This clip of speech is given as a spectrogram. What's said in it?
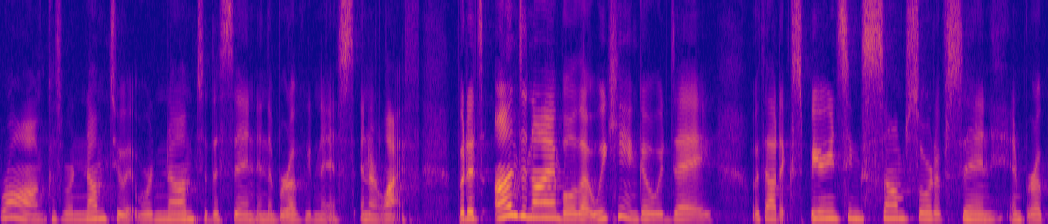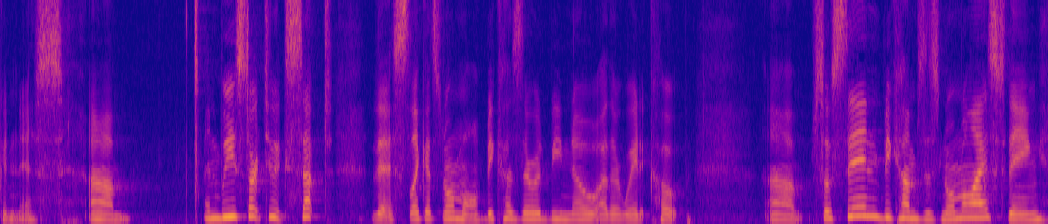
wrong because we're numb to it. We're numb to the sin and the brokenness in our life. But it's undeniable that we can't go a day without experiencing some sort of sin and brokenness. Um, and we start to accept this like it's normal because there would be no other way to cope. Um, so sin becomes this normalized thing.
